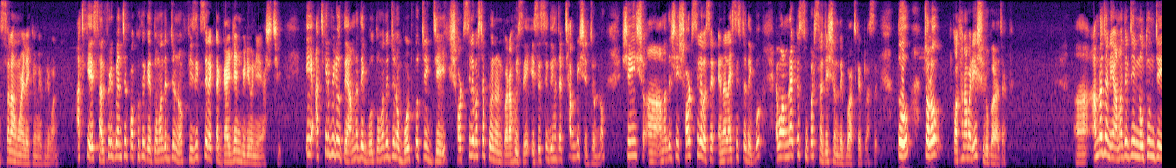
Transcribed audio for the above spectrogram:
আসসালামু আলাইকুম এভরিওয়ান আজকে সালফিউরিক বেঞ্চের পক্ষ থেকে তোমাদের জন্য ফিজিক্সের একটা গাইডলাইন ভিডিও নিয়ে আসছি। এই আজকের ভিডিওতে আমরা দেখব তোমাদের জন্য বোর্ড কর্তৃক যেই শর্ট সিলেবাসটা প্রণয়ন করা হয়েছে এসএসসি দুই হাজার ছাব্বিশের জন্য, সেই আমাদের সেই শর্ট সিলেবাসের অ্যানালাইসিসটা দেখব এবং আমরা একটা সুপার সাজেশন দেখব আজকের ক্লাসে তো চলো, কথা না বাড়িয়ে শুরু করা যাক। আমরা জানি আমাদের যে নতুন যে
